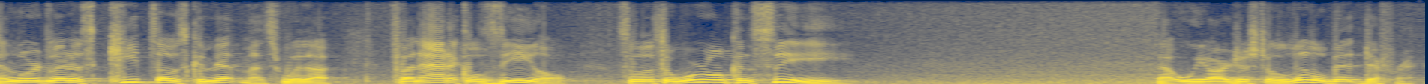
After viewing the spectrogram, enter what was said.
And Lord, let us keep those commitments with a fanatical zeal so that the world can see that we are just a little bit different.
